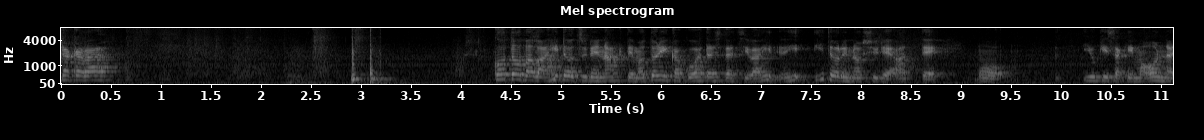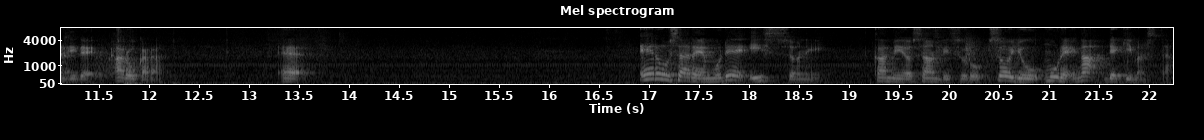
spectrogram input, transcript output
だから言葉は一つでなくてもとにかく私たちは一人の主であってもう行き先も同じであるから、えエルサレムで一緒に神を賛美するそういう群れができました、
